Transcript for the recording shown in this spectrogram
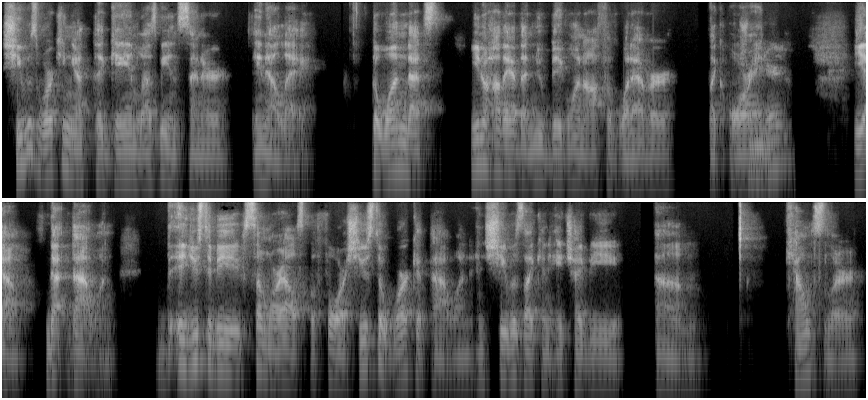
she was working at the gay and lesbian center in la the one that's you know how they have that new big one off of whatever like orange Trader? yeah that that one. It used to be somewhere else before. She used to work at that one and she was like an hiv um, counselor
